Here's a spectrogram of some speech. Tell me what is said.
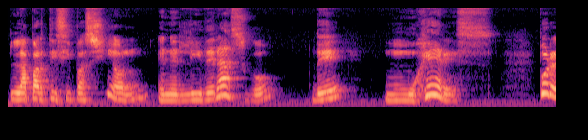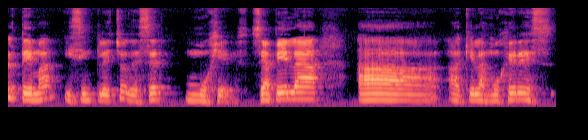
la participación en el liderazgo de mujeres por el tema y simple hecho de ser mujeres. Se apela a, que las mujeres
